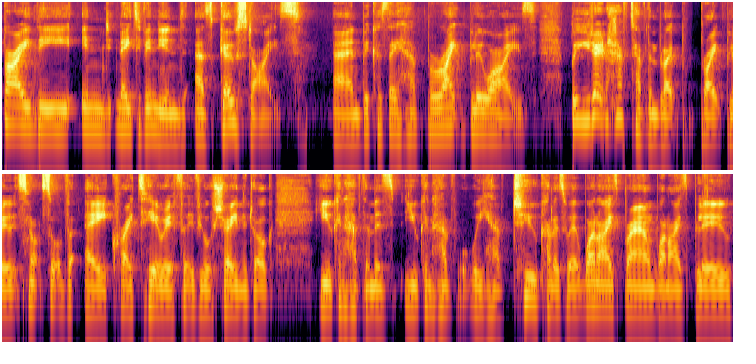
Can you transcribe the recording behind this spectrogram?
by the native Indians as ghost eyes. And because they have bright blue eyes, but you don't have to have them bright, bright blue. It's not sort of a criteria for if you're showing the dog. You can have them as you can have what we have two colors where one eye's brown, one eye's blue.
